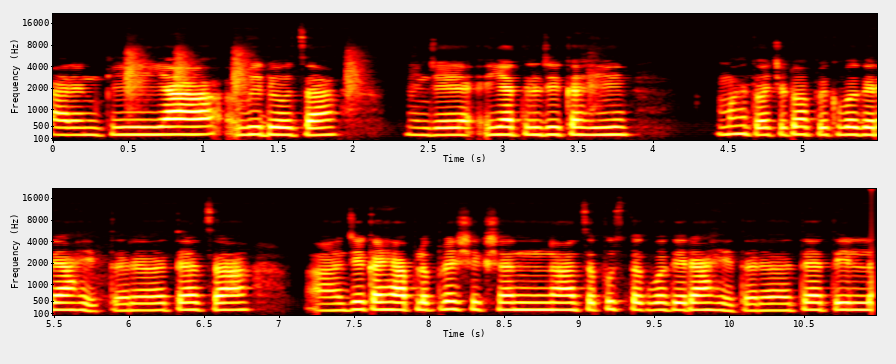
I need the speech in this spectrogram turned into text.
कारण की या व्हिडिओचा म्हणजे यातील जे काही महत्त्वाचे टॉपिक वगैरे आहेत. तर त्याचा जे काही आपलं प्रशिक्षणाचं पुस्तक वगैरे आहे तर त्यातील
